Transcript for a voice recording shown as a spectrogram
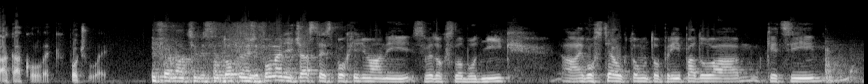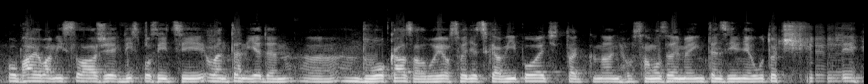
akákoľvek. Počúvaj. Informáciu by som doplnil, že pomerne často je spochybňovaný svedok Slobodník aj vo vzťahu k tomuto prípadu a keď si obhajova myslela, že je k dispozícii len ten jeden e, dôkaz alebo jeho svedecká výpoveď, tak na ňo samozrejme intenzívne útočili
